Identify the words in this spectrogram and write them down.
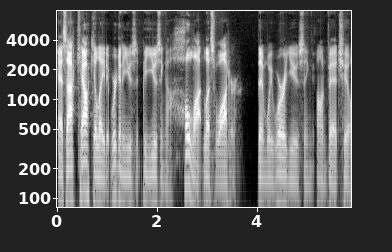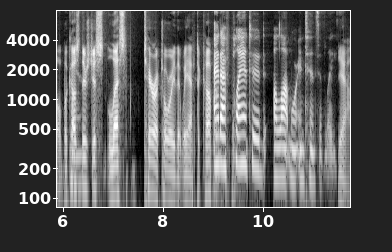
as I calculate it, we're going to use be using a whole lot less water than we were using on Veg Hill because yeah. there's just less territory that we have to cover. And I've planted a lot more intensively. yeah.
